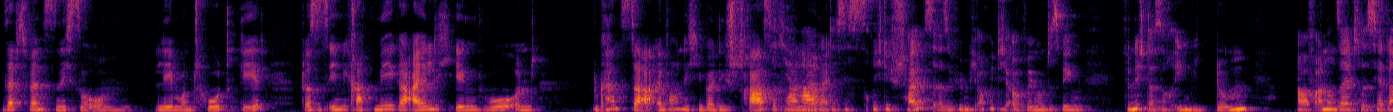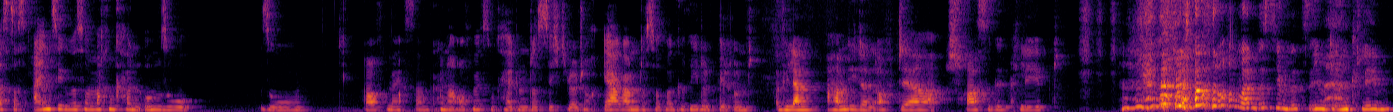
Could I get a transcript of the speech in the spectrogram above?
selbst wenn es nicht so um Leben und Tod geht, du hast es irgendwie gerade mega eilig irgendwo und du kannst da einfach nicht über die Straße fahren, Ja, weil da das ist richtig scheiße. Also ich fühle mich auch richtig aufregen und deswegen finde ich das auch irgendwie dumm. Aber auf der anderen Seite ist ja das das Einzige, was man machen kann, um so, so Aufmerksamkeit. keine Aufmerksamkeit und dass sich die Leute auch ärgern, dass darüber geredet wird und Wie lange haben die denn auf der Straße geklebt? Das ist auch immer ein bisschen witzig mit dem Kleben.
